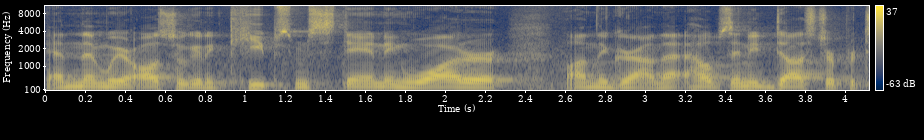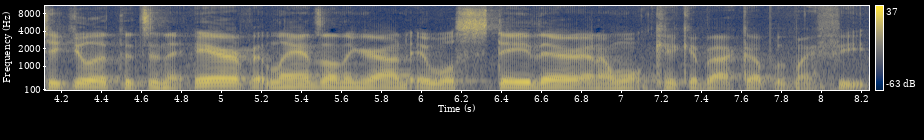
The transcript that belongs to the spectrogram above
and then we are also gonna keep some standing water on the ground. That helps any dust or particulate that's in the air. If it lands on the ground, it will stay there and I won't kick it back up with my feet.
